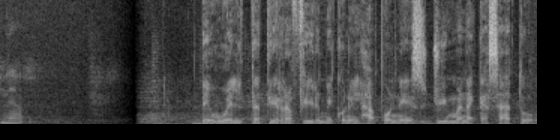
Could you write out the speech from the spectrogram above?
Yeah. De vuelta a tierra firme con el japonés Yui Manakasato,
